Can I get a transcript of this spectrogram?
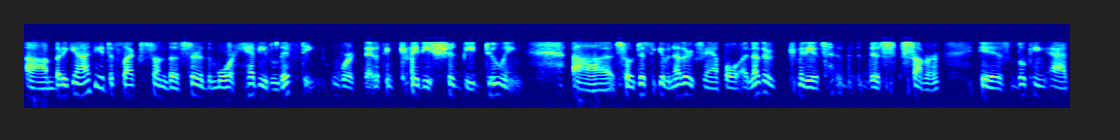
Um, but again, I think it deflects from the sort of the more heavy lifting work that I think committees should be doing. Uh, so just to give another example, another committee this summer is looking at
